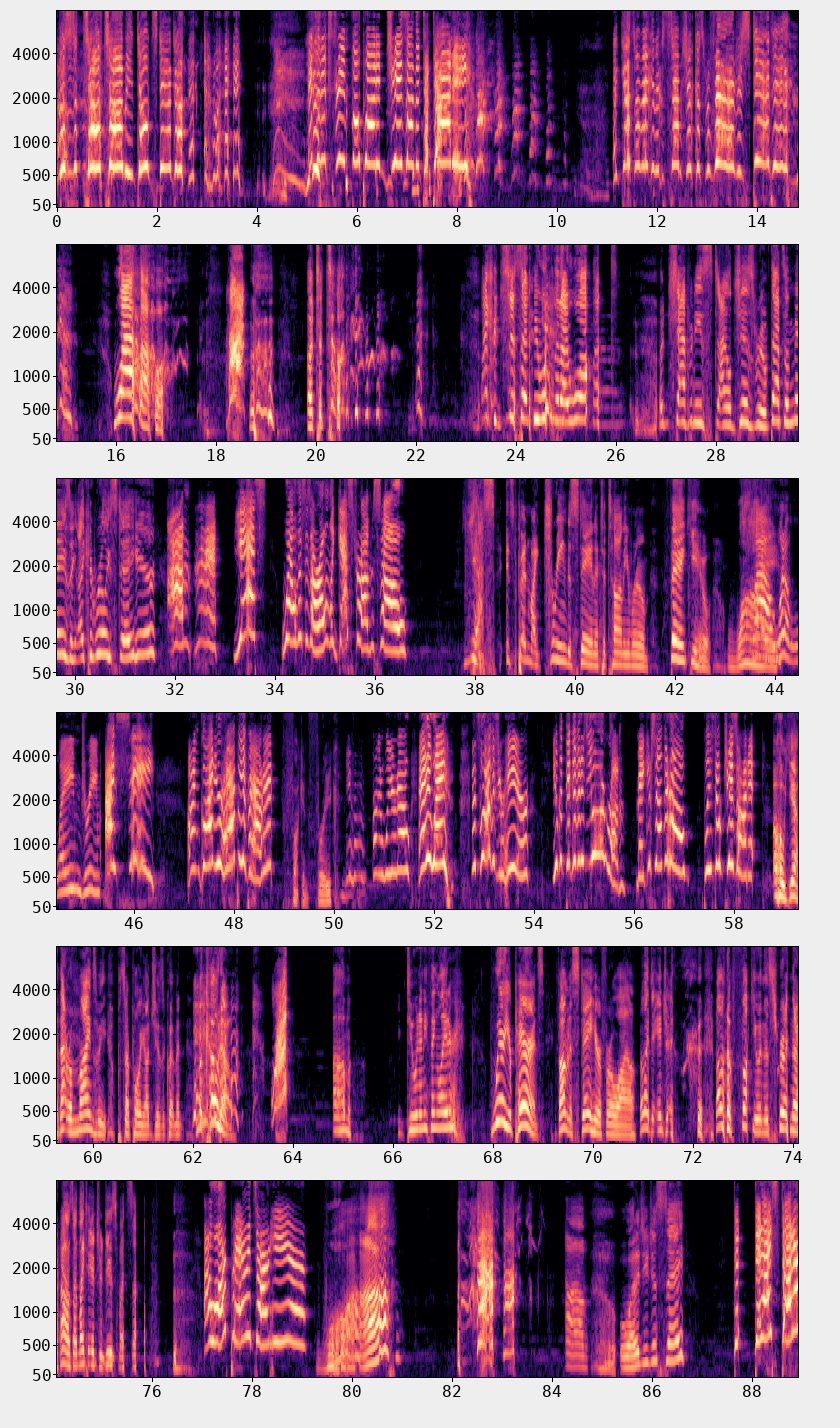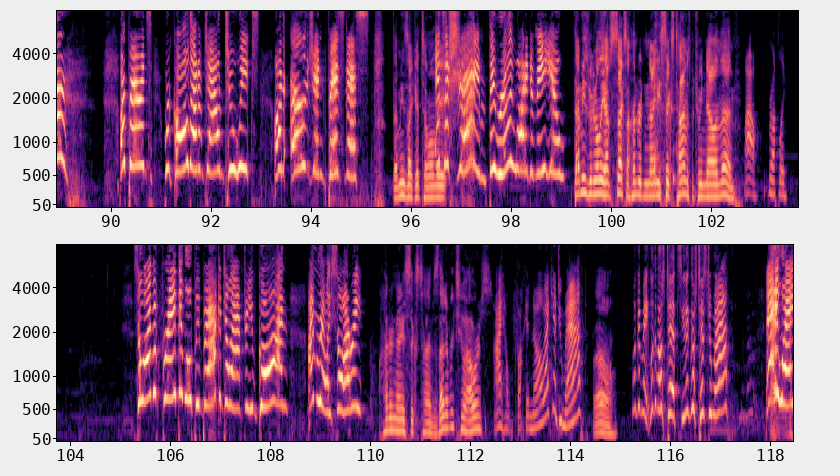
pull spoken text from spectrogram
this is a towel, Tommy. Don't stand on it. it's an extreme faux pas to jizz on the tatami. I guess we'll make an exception because we're very understanding. Wow. a tatami. I could jizz anywhere that I want. A Japanese style jizz room. That's amazing. I could really stay here. Um, mm, yes. Well, this is our only guest room, so. Yes, it's been my dream to stay in a tatami room. Thank you. Why? Wow, what a lame dream. I see. I'm glad you're happy about it. fucking freak. You fucking weirdo. Anyway, as long as you're here, you can think of it as your room. Make yourself at home. Please don't jizz on it. Oh yeah, that reminds me. Start pulling out jizz equipment. Makoto. What? um, you doing anything later? Where are your parents? If I'm gonna stay here for a while, I'd like to intro. if I'm gonna fuck you in this in their house, I'd like to introduce myself. Oh, our parents aren't here. What? um, what did you just say? Did, did I stutter? Our parents were called out of town two weeks on urgent business. That means I get to only. It's a shame. They really wanted to meet you. That means we can only have sex 196 times between now and then. Wow, roughly. So I'm afraid they won't be back until after you've gone. I'm really sorry. 196 times. Is that every two hours? I don't fucking know. I can't do math. Oh. Look at me. Look at those tits. You think those tits do math? Anyway,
